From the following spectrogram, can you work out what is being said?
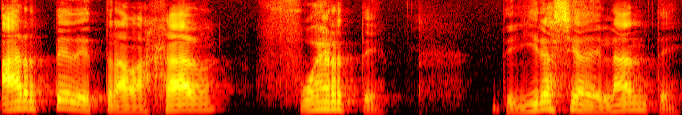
arte de trabajar fuerte de ir hacia adelante,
